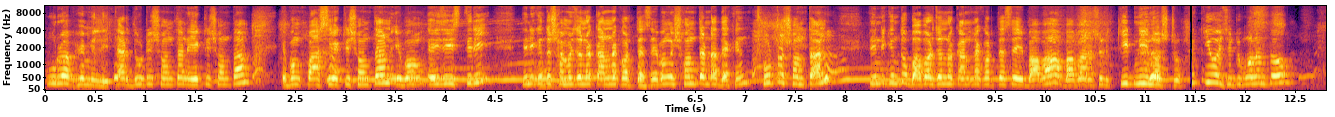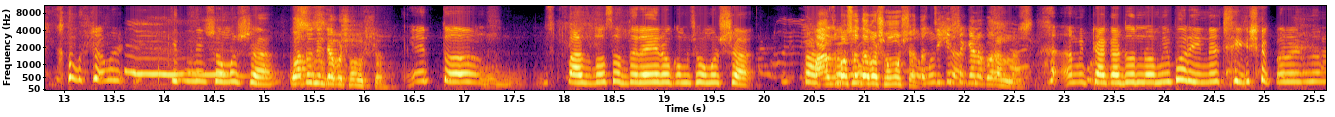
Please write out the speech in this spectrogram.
পুরো ফ্যামিলি তার দুটি সন্তান একটি সন্তান এবং পাশে একটি সন্তান এবং এই যে স্ত্রী তিনি কিন্তু স্বামীর জন্য কান্না করতেছে এবং এই সন্তানটা দেখেন ছোট সন্তান তিনি কিন্তু বাবার জন্য কান্না করতেছে। এই বাবা বাবার আসলে কিডনি নষ্ট। কি হয়েছে একটু বলেন তো? কিডনি সমস্যা। কতদিন যাব সমস্যা? এই তো পাঁচ বছর ধরে এরকম সমস্যা। পাঁচ বছর যাব সমস্যা তো চিকিৎসা কেন করান না? আমি টাকার জন্য আমি পারি না চিকিৎসা করার জন্য।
